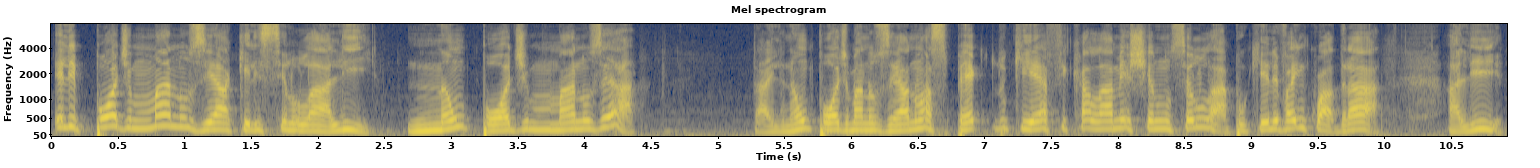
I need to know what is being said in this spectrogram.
Ele pode manusear aquele celular ali? Não pode manusear. Tá? Ele não pode manusear no aspecto do que é ficar lá mexendo no celular, porque ele vai enquadrar ali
